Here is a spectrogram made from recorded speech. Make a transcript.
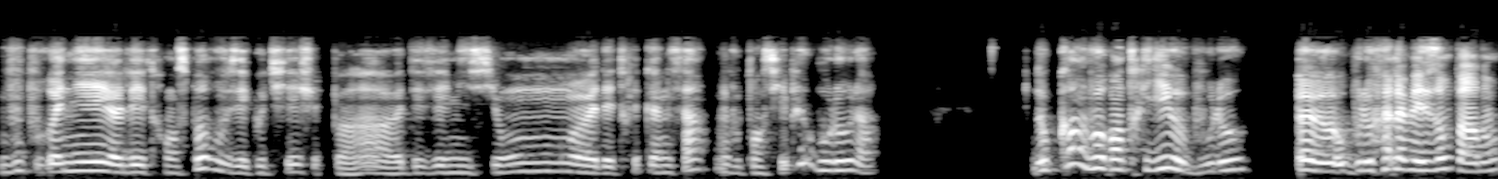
Vous preniez euh, les transports, vous écoutiez, je sais pas, euh, des émissions, euh, des trucs comme ça. Vous pensiez plus au boulot, là. Donc, quand vous rentriez au boulot, au boulot, à la maison, pardon,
